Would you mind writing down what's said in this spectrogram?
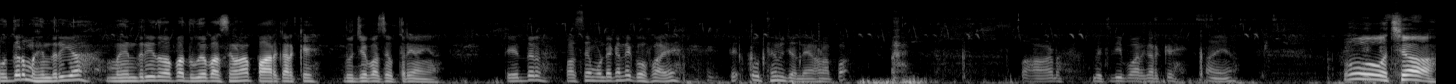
ਉਧਰ ਮਹਿੰਦਰੀ ਆ। ਮਹਿੰਦਰੀ ਤੋਂ ਆਪਾਂ ਦੂਏ ਪਾਸੇ ਹੋਣਾ ਪਾਰ ਕਰਕੇ ਦੂਜੇ ਪਾਸੇ ਉਤਰੇ ਆਏ ਆ। ਤੇ ਇਧਰ ਪਾਸੇ ਮੁੰਡੇ ਕਹਿੰਦੇ ਗੁਫਾ ਏ, ਤੇ ਉੱਥੇ ਨੂੰ ਚੱਲੇ ਆ ਹੁਣ ਆਪਾਂ। ਪਹਾੜ ਵਿੱਚ ਦੀ ਪਾਰ ਕਰਕੇ ਆਏ ਆ। ਓ, ਅੱਛਾ।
